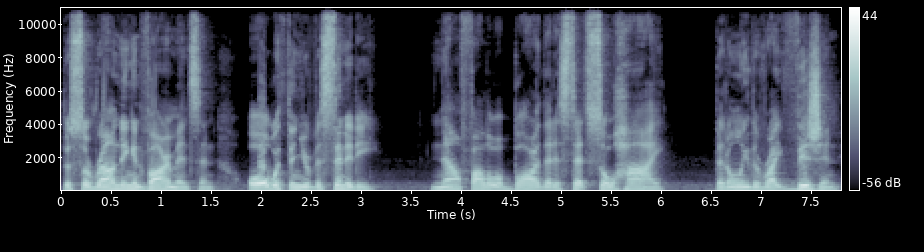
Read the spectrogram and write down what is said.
The surrounding environments and all within your vicinity now follow a bar that is set so high that only the right vision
